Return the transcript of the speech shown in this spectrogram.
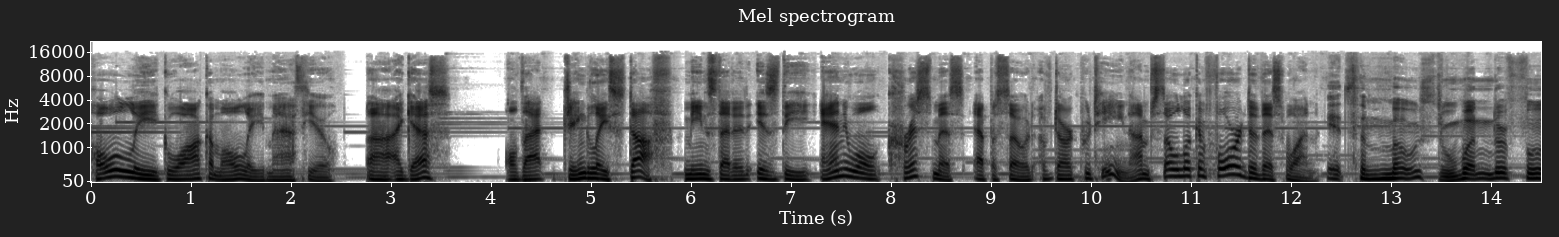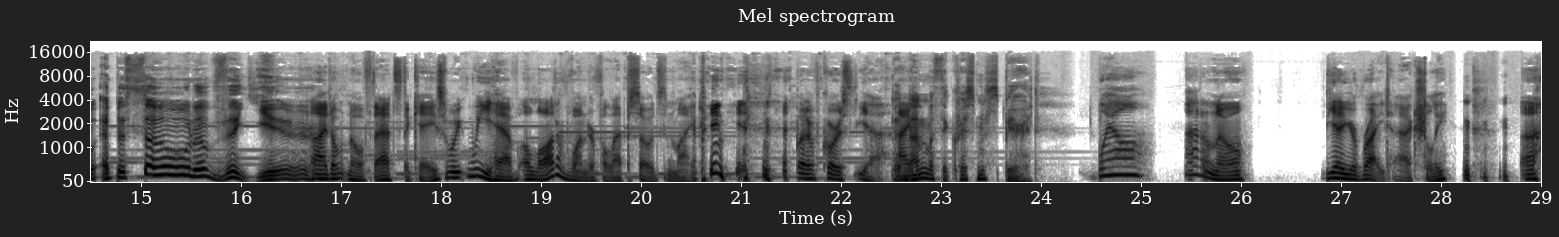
Holy guacamole, Matthew. Uh, I guess all that jingly stuff means that it is the annual Christmas episode of Dark Poutine. I'm so looking forward to this one. It's the most wonderful episode of the year. I don't know if that's the case. We, we have a lot of wonderful episodes, in my opinion. but of course, yeah. but I'm- none with the Christmas spirit. Well, I don't know. Yeah, you're right, actually. uh,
